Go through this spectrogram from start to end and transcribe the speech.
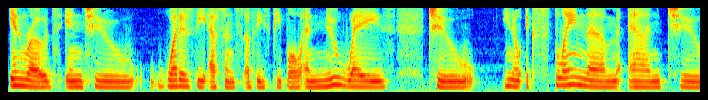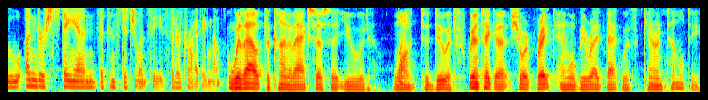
inroads into what is the essence of these people and new ways to you know, explain them and to understand the constituencies that are driving them. Without the kind of access that you would want right. to do it. We're going to take a short break and we'll be right back with Karen Tumulty.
